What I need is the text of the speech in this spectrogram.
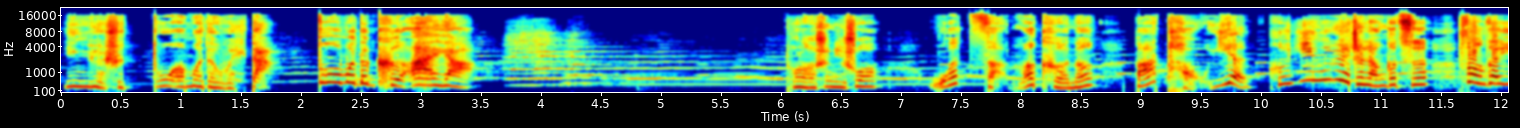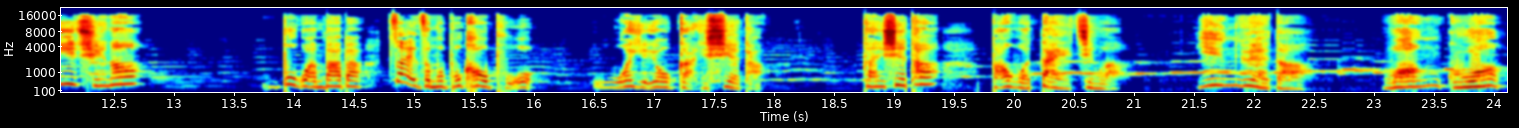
音乐是多么的伟大，多么的可爱呀！童老师，你说我怎么可能把讨厌和音乐这两个词放在一起呢？不管爸爸再怎么不靠谱，我也要感谢他，感谢他把我带进了。音乐的王国。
